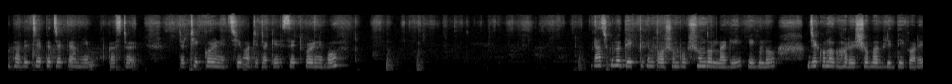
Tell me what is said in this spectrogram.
এভাবে চেপে চেপে আমি এটা ঠিক করে নিচ্ছি, মাটিটাকে সেট করে নিব। গাছগুলো দেখতে কিন্তু অসম্ভব সুন্দর লাগে। এগুলো যে কোনো ঘরের শোভা বৃদ্ধি করে।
